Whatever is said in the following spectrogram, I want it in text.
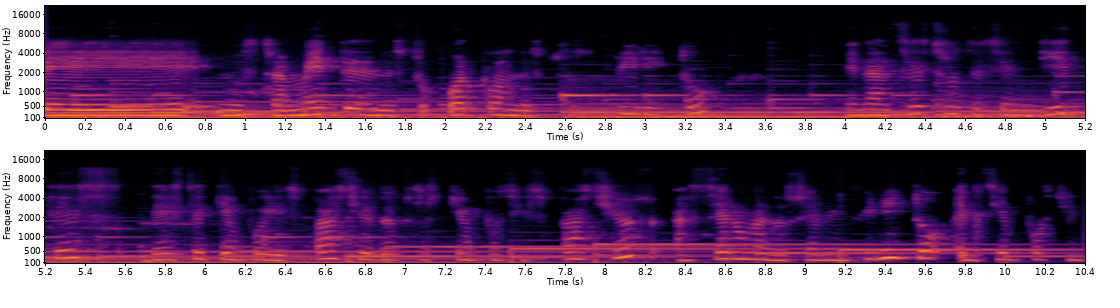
de nuestra mente, de nuestro cuerpo, de nuestro espíritu, en ancestros descendientes de este tiempo y espacio, de otros tiempos y espacios, a cero menos cero infinito, el 100%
